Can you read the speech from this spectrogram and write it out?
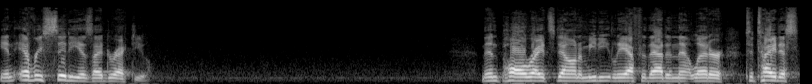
in every city as I direct you. Then Paul writes down immediately after that in that letter to Titus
